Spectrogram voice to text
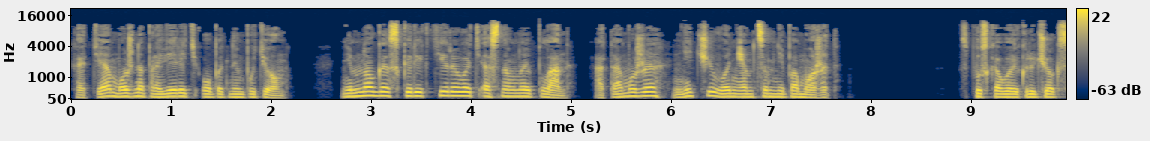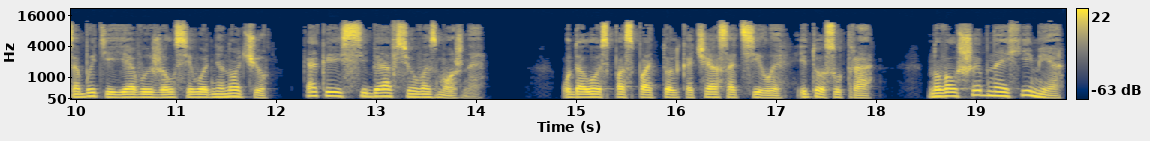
Хотя можно проверить опытным путем. Немного скорректировать основной план, а там уже ничего немцам не поможет. Спусковой крючок событий я выжил сегодня ночью, как и из себя все возможное. Удалось поспать только час от силы, и то с утра. Но волшебная химия,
